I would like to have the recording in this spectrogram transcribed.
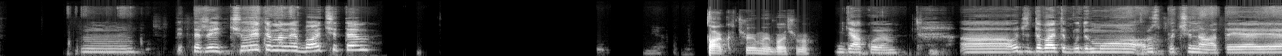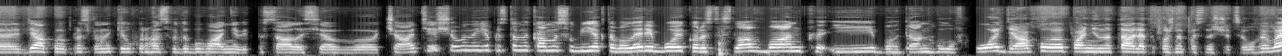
Скажіть, Підкажіть, чуєте мене, бачите? Так, чуємо і бачимо. Дякую. Отже, давайте будемо розпочинати. Е, Дякую, представники Укргазвидобування відписалися в чаті, що вони є представниками суб'єкта. Валерій Бойко, Ростислав Банк і Богдан Головко. Дякую. Пані Наталя також написано, що це УГВ.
